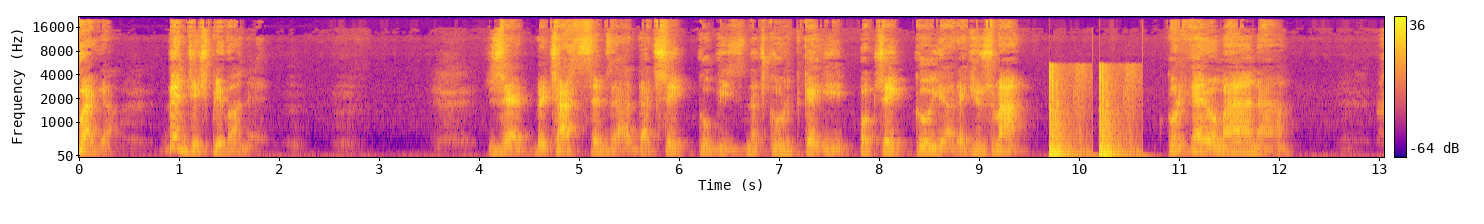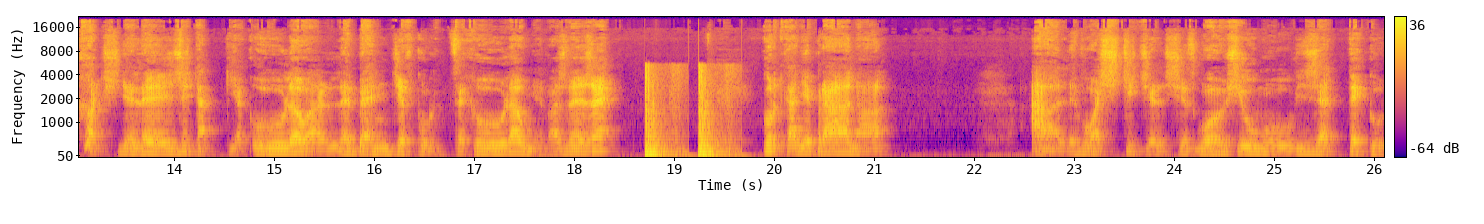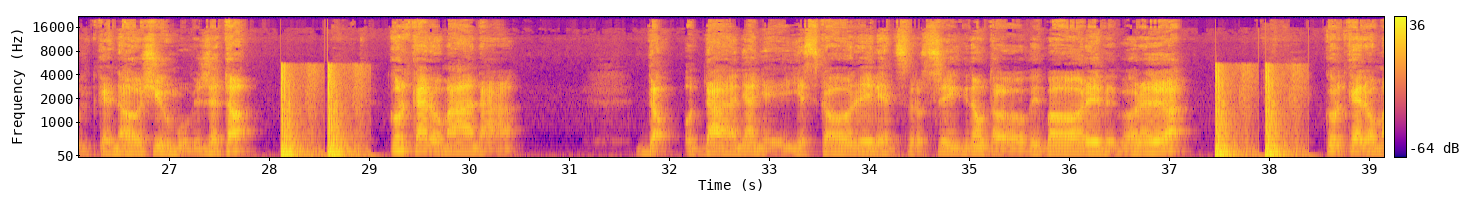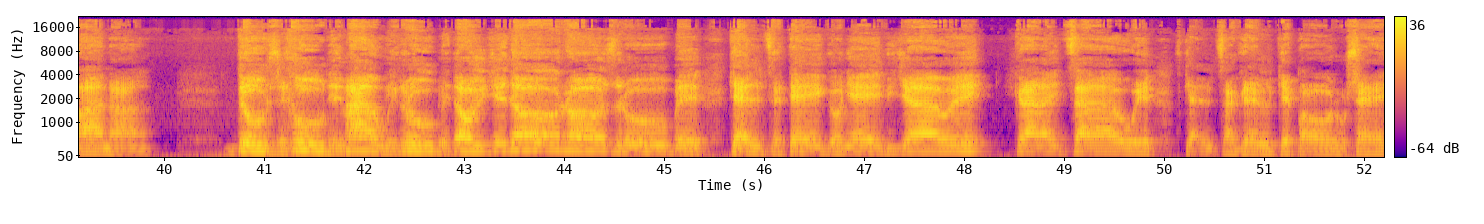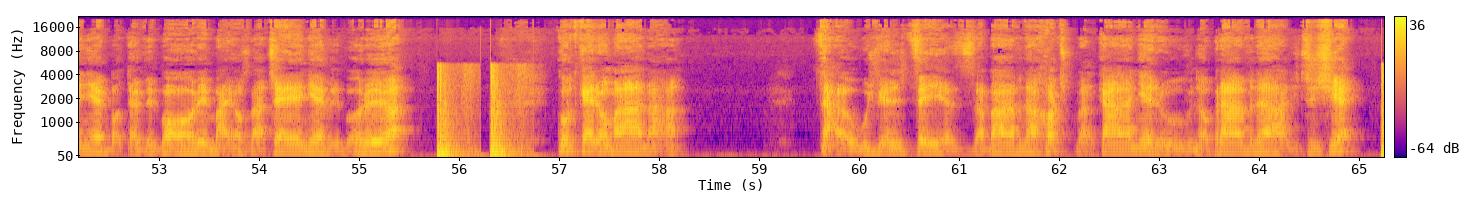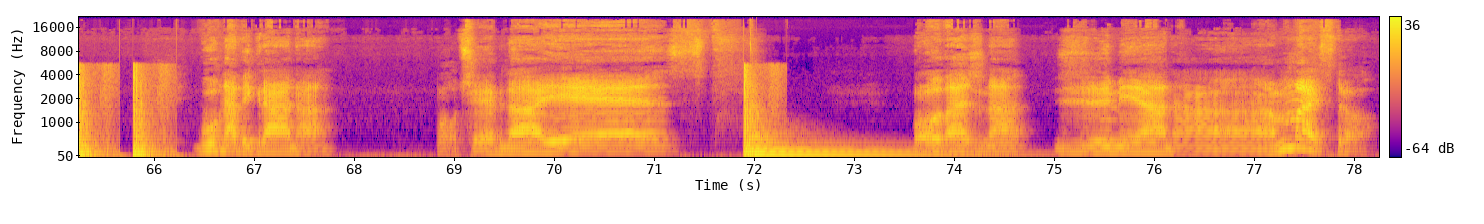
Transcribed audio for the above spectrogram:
Uwaga, będzie śpiewane. Żeby czasem zadać szyku, gwiznąć kurtkę i po krzyku Jarek już ma kurtkę Romana. Choć nie leży tak jak ulał, ale będzie w kurtce hulał, nieważne, że kurtka nie prana. Ale właściciel się zgłosił, mówi, że tę kurtkę nosił, mówi, że to kurtka Romana. Do oddania nie jest skory, więc rozstrzygnął to wybory, wybory. Kurtkę Romana. Duży, chudy, mały, gruby, dojdzie do rozruby. Kielce tego nie widziały, kraj cały. W Kielcach wielkie poruszenie, bo te wybory mają znaczenie, wybory. Kurtkę Romana. Całość wielce jest zabawna, choć walka nierównoprawna, liczy się główna wygrana. Potrzebna jest poważna zmiana. Maestro!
